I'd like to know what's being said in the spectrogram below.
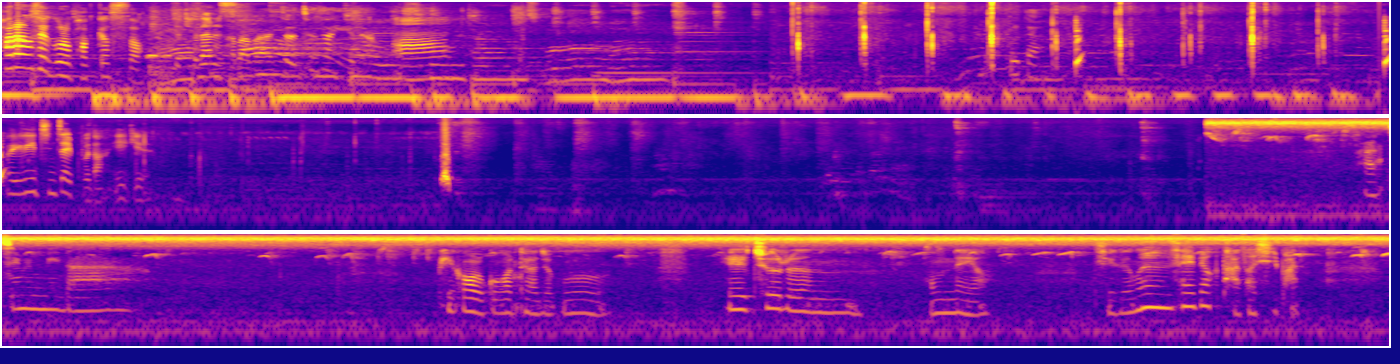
파란색으로 바뀌었어. 이제 계단을 가봐봐. 저 계단. 아. 진짜 이쁘다, 이 길. 아침입니다. 비가 올 것 같아가지고 일출은 없네요. 지금은 새벽 5시 반.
